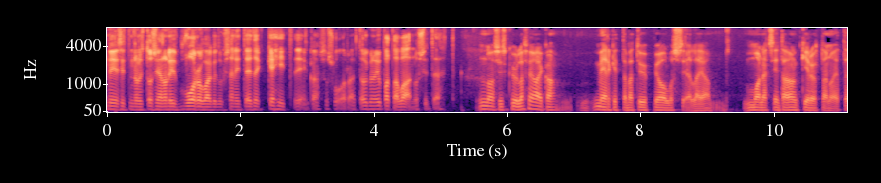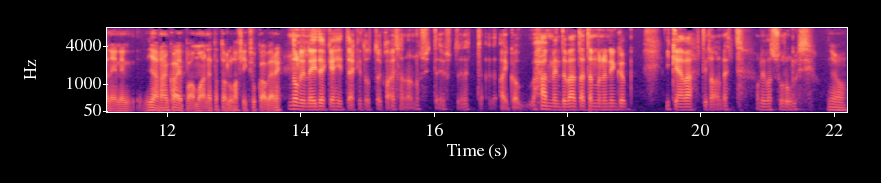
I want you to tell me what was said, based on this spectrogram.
Niin, sitten ne oli, tosiaan oli vuorovaikutuksia niiden itse kehittäjien kanssa suoraan, että oliko ne jopa tavannut sitä? Että... No siis kyllä se aika merkittävä tyyppi ollut siellä ja monet siitä on kirjoittanut, että niin, niin jäädään kaipaamaan, että todella fiksu kaveri. No oli ne itse kehittäjäkin totta kai sanonut sitten just, että aika hämmentävää tai tämmöinen niin ikävä tilanne, että olivat surullisia. Joo,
